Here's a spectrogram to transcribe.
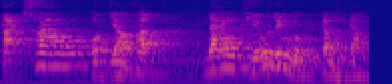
Tại sao một giáo phận đang thiếu linh mục trầm trọng?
